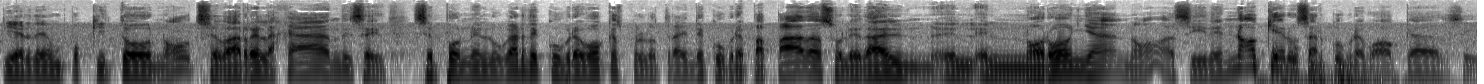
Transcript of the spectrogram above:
pierde un poquito, ¿no? Se va relajando y se, se pone en lugar de cubrebocas, pues lo trae de cubrepapadas o le da el, el, el noroña, ¿no? Así de no quiero usar cubrebocas y,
